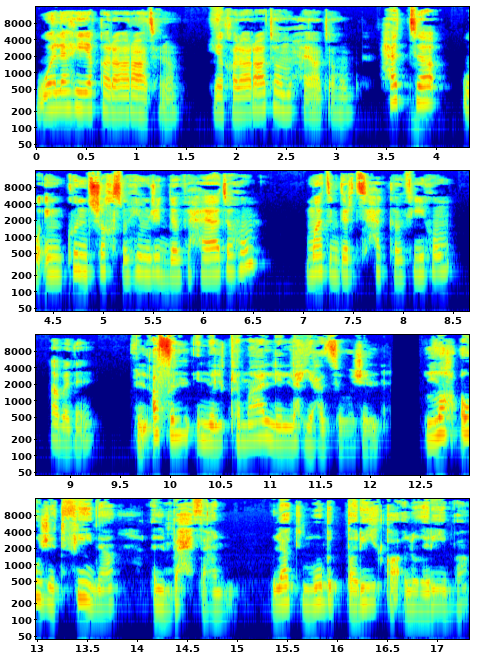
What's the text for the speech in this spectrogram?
ولا هي قراراتنا. هي قراراتهم وحياتهم. حتى وإن كنت شخص مهم جدا في حياتهم ما تقدر تتحكم فيهم أبدا. في الأصل إن الكمال لله عز وجل. الله أوجد فينا البحث عنه. ولكن مو بالطريقة الغريبة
